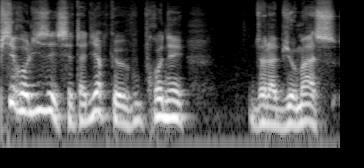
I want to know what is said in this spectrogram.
pyrolysé, c'est-à-dire que vous prenez de la biomasse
